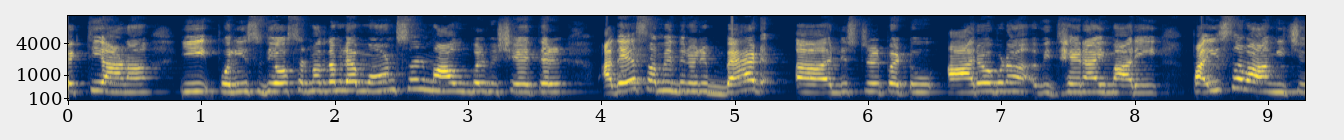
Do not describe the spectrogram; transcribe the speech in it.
വ്യക്തിയാണ് ഈ പോലീസ് ഉദ്യോഗസ്ഥൻ. മാത്രമല്ല മോൺസൺ മാവുങ്കൽ വിഷയത്തിൽ അതേസമയം തന്നെ ഒരു ബാഡ് ലിസ്റ്റിൽ പെട്ടു. ആരോപണ വിധേയനായി മാറി. പൈസ വാങ്ങിച്ചു.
